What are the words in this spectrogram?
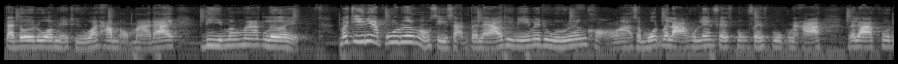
แต่โดยรวมเนี่ยถือว่าทำออกมาได้ดีมากๆเลย เมื่อกี้เนี่ยพูดเรื่องของสีสันไปแล้ว ทีนี้ไปดูเรื่องของอสมมติเวลาคุณเล่น Facebook Facebook นะคะ เวลาคุณ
